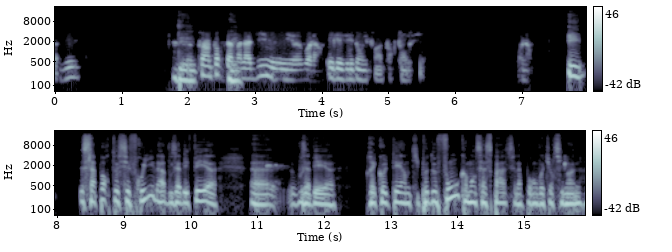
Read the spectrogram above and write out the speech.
ça y est. Euh, peu importe la maladie, mais euh, voilà. Et les aidants, ils sont importants aussi. Voilà. Et ça porte ses fruits, là? Vous avez fait. Euh, vous avez récolté un petit peu de fonds? Comment ça se passe, là, pour En Voiture Simone?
